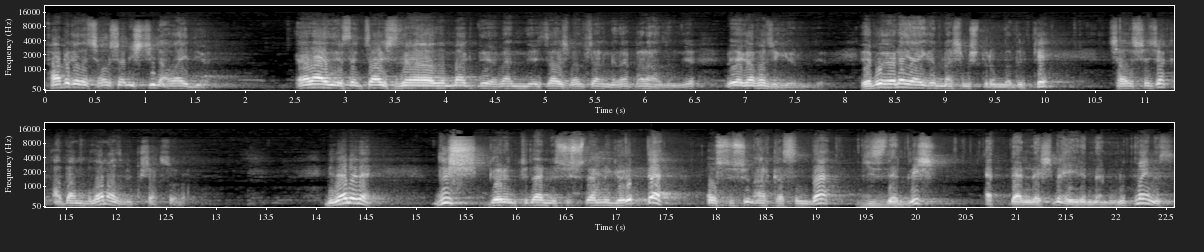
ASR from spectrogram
Fabrikada çalışan işçiyle alay ediyor. Alay diyor sen çalıştın bak diyor ben diyor çalışmadım senin kadar para aldım diyor. Böyle kafa çekiyorum diyor. Ve bu öyle yaygınlaşmış durumdadır ki çalışacak adam bulamaz bir kuşak sonra. Binaenaleyh dış görüntülerini, süslerini görüp de o süsün arkasında gizlenmiş etlerleşme eğilimlerini unutmayınız.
